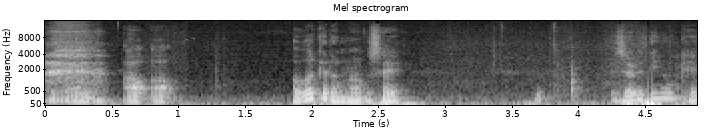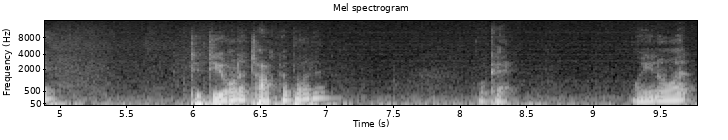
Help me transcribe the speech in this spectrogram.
and I'll, I'll, I'll look at them and I'll say, "Is everything okay? Do, do you want to talk about it?" Okay. Well, you know what?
